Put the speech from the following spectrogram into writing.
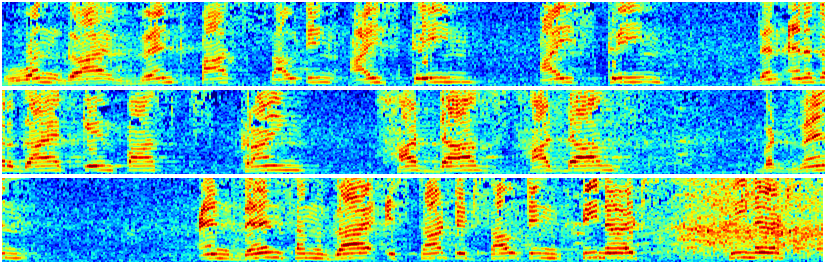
one guy went past shouting, ice cream, ice cream. Then another guy came past crying, hot dogs, hot dogs. But when and then some guy started shouting peanuts, peanuts.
